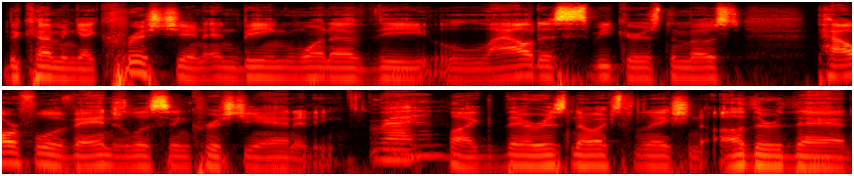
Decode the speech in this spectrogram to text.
becoming a Christian and being one of the loudest speakers, the most powerful evangelists in Christianity? Right. Like there is no explanation other than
